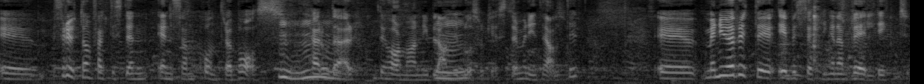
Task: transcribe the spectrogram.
Eh, förutom faktiskt en ensam kontrabas mm. här och där. Det har man ibland mm. i blåsorkester men inte alltid. Eh, men i övrigt är besättningarna väldigt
